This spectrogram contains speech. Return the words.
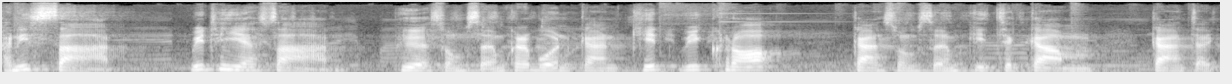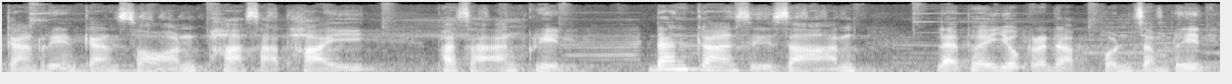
คณิตศาสตร์ วิทยาศาสตร์ เพื่อส่งเสริมกระบวนการคิดวิเคราะห์ การส่งเสริมกิจกรรม การจัดการเรียนการสอนภาษาไทย ภาษาอังกฤษ ด้านการสื่อสาร และเพื่อยกระดับผลสำฤทธิ์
